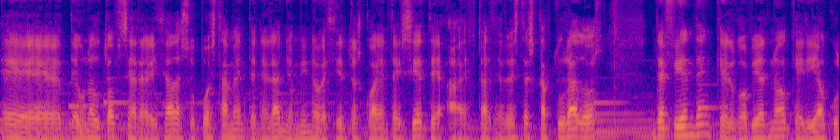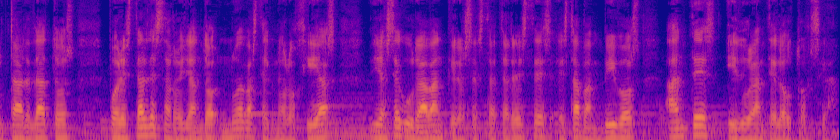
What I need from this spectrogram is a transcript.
eh, de una autopsia realizada supuestamente en el año 1947 a extraterrestres capturados, defienden que el gobierno quería ocultar datos por estar desarrollando nuevas tecnologías y aseguraban que los extraterrestres estaban vivos antes y durante la autopsia.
